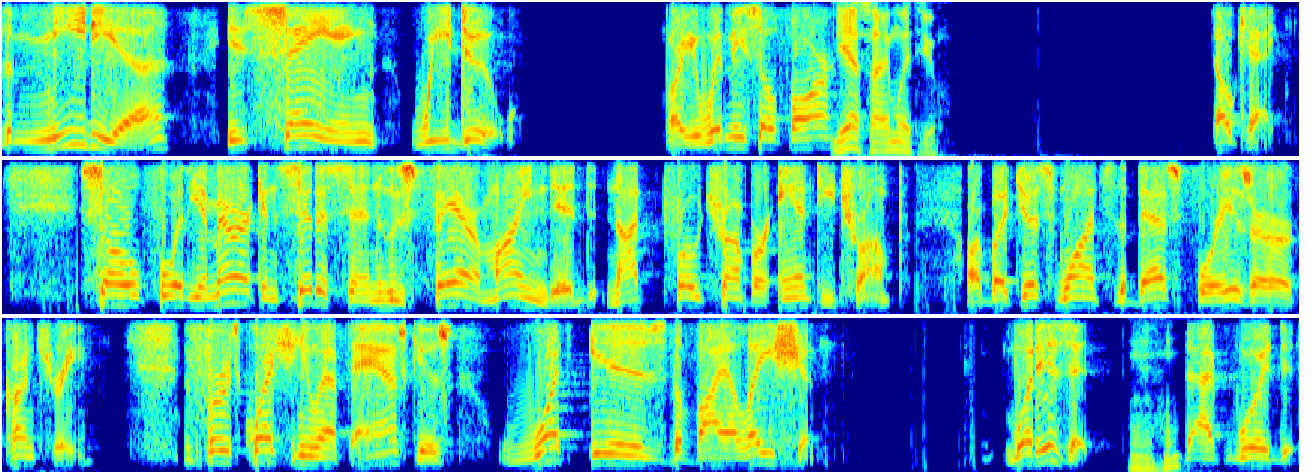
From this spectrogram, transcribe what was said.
the media is saying we do. Are you with me so far? Yes, I'm with you. Okay. So for the American citizen who's fair minded, not pro Trump or anti Trump, or but just wants the best for his or her country, the first question you have to ask is what is the violation? What is it that would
